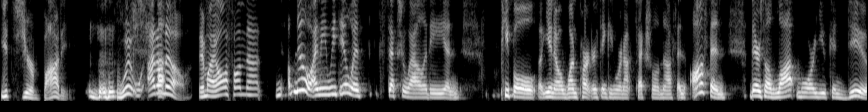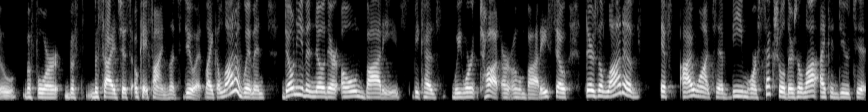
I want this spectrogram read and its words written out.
it's your body. I don't know. Am I off on that? No, I mean, we deal with sexuality and people, you know, one partner thinking we're not sexual enough. And often there's a lot more you can do before, bef- besides just, okay, fine, let's do it. Like a lot of women don't even know their own bodies because we weren't taught our own bodies. So there's a lot of, if I want to be more sexual, there's a lot I can do to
